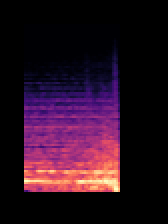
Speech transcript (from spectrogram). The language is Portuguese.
Música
